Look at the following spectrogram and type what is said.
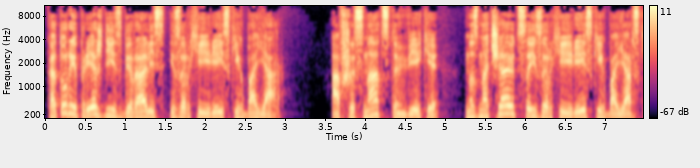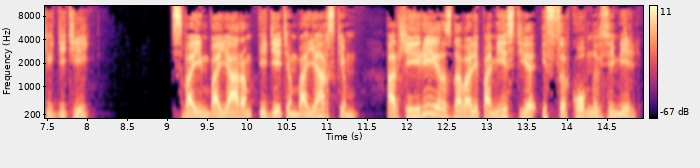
которые прежде избирались из архиерейских бояр, а в XVI веке назначаются из архиерейских боярских детей. Своим боярам и детям боярским архиереи раздавали поместья из церковных земель.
